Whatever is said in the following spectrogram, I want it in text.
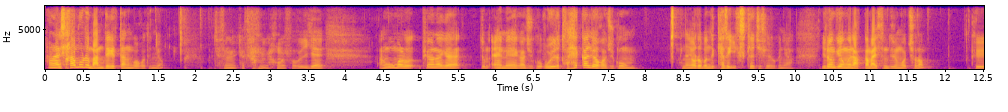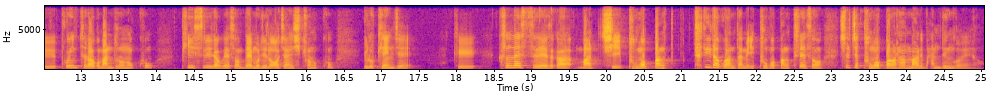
하나의 사물을 만들겠다는 거거든요. 죄송해요, 계속 영어 써서 이게 한국말로 표현하기가 좀 애매해가지고 오히려 더 헷갈려가지고 그냥 여러분들 계속 익숙해지세요. 그냥 이런 경우는 아까 말씀드린 것처럼 그 point라고 만들어 놓고 P3라고 해서 메모리를 assign 시켜 놓고 이렇게 이제 그 클래스가 마치 붕어빵 틀이라고 한다면 이 붕어빵 틀에서 실제 붕어빵을 한 마리 만든 거예요.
